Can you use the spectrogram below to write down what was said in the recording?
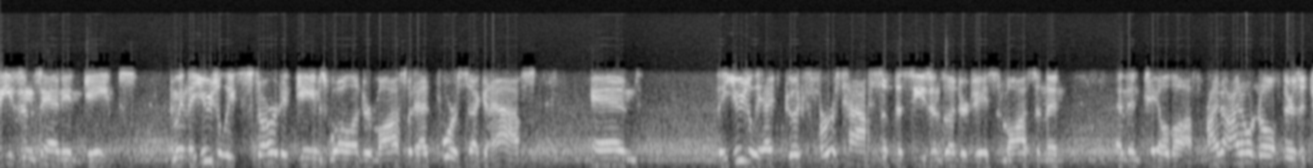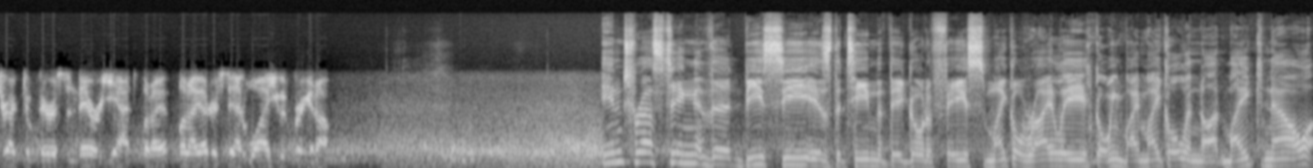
seasons and in games. I mean, they usually started games well under Maas, but had poor second halves, and they usually had good first halves of the seasons under Jason Maas, and then and then tailed off. I, I don't know if there's a direct comparison there yet, but I but I understand why you would bring it up. Interesting that BC is the team that they go to face. Michael Reilly going by Michael and not Mike now.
